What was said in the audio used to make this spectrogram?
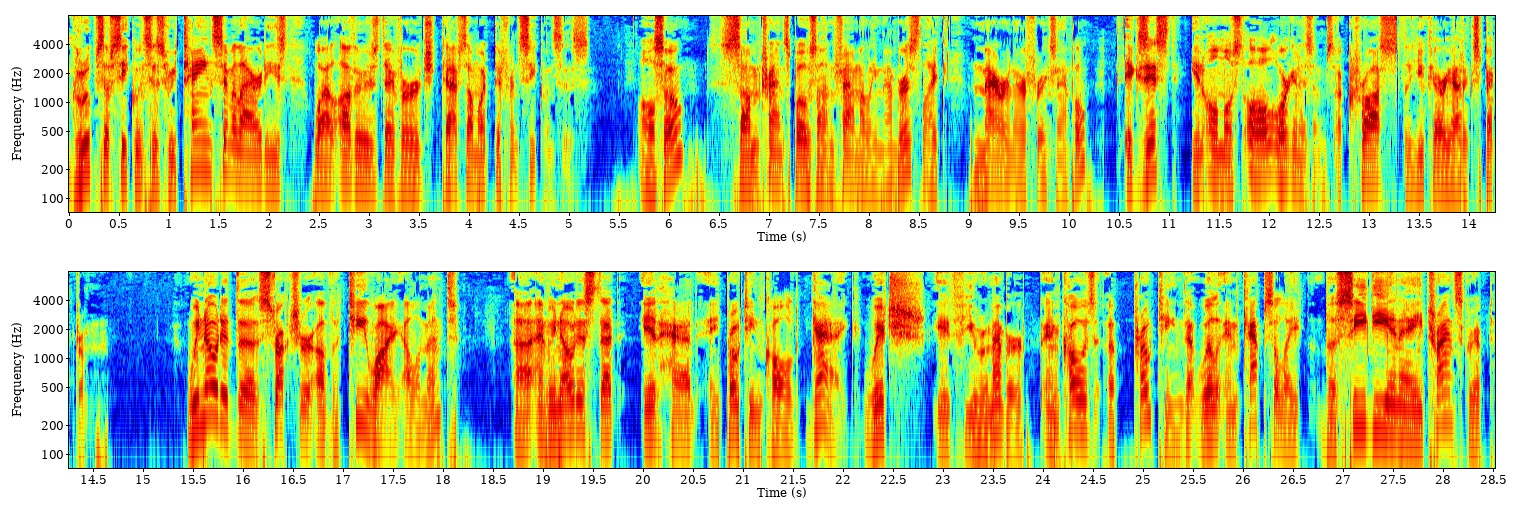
groups of sequences retain similarities while others diverge to have somewhat different sequences. Also, some transposon family members, like Mariner for example, exist in almost all organisms across the eukaryotic spectrum. We noted the structure of the TY element, uh, and we noticed that it had a protein called GAG, which, if you remember, encodes a protein that will encapsulate the cDNA transcript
